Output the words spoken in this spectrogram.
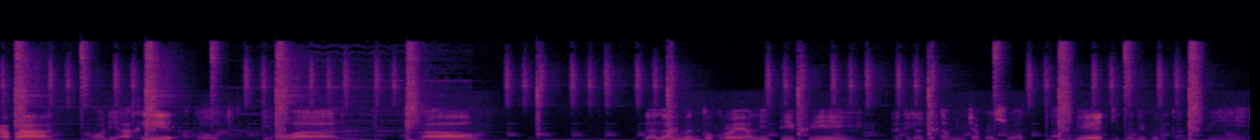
kapan? Mau di akhir atau di awal? Atau dalam bentuk royalty fee. Ketika kita mencapai suatu target kita diberikan fee.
